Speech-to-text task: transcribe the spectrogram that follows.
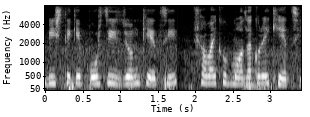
বিশ থেকে পঁচিশ জন খেয়েছি। সবাই খুব মজা করেই খেয়েছি।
